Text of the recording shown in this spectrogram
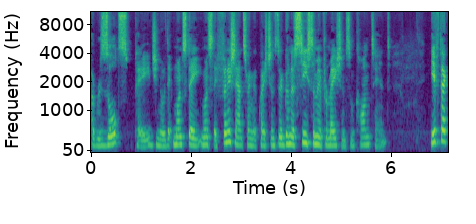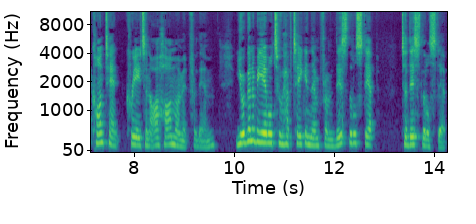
a results page you know that once they once they finish answering the questions they're going to see some information some content. If that content creates an aha moment for them you're going to be able to have taken them from this little step to this little step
